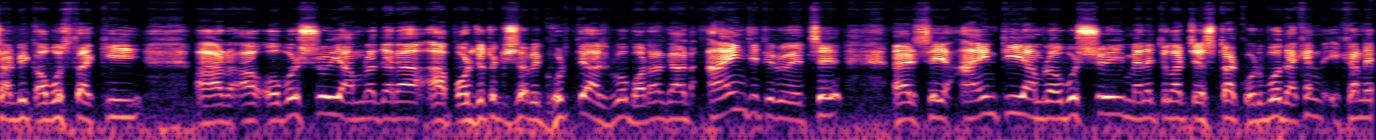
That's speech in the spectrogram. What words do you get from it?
সার্বিক অবস্থা কি। আর অবশ্যই আমরা যারা পর্যটক হিসাবে ঘুরতে আসব বর্ডার গার্ড আইন যেটি রয়েছে সেই আইনটি আমরা অবশ্যই মেনে চলার চেষ্টা করব। দেখেন, এখানে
